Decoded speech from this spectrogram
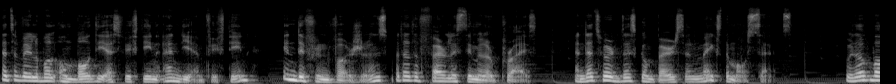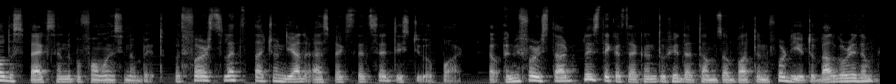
that's available on both the S15 and the M15 in different versions but at a fairly similar price, and that's where this comparison makes the most sense. We'll talk about the specs and the performance in a bit, but first let's touch on the other aspects that set these two apart. Oh, and before we start, please take a second to hit that thumbs up button for the YouTube algorithm,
